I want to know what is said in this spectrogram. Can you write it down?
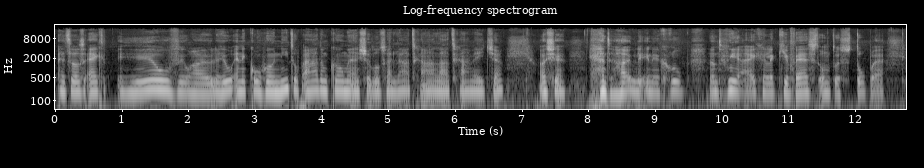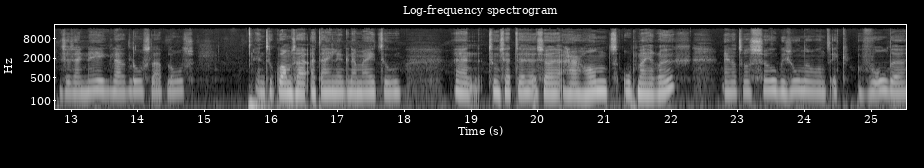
Het was echt heel veel huilen. Heel, en ik kon gewoon niet op adem komen. En Charlotte zei, laat gaan, laat gaan, weet je. Als je gaat huilen in een groep, dan doe je eigenlijk je best om te stoppen. En ze zei, nee, laat los, laat los. En toen kwam ze uiteindelijk naar mij toe. En toen zette ze haar hand op mijn rug. En dat was zo bijzonder, want ik voelde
